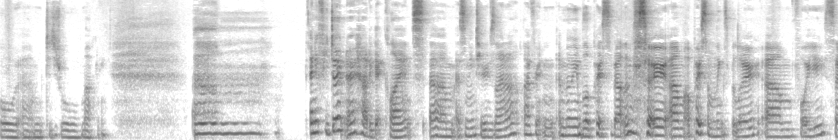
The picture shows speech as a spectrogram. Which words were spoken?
or um, digital marketing. Um, and if you don't know how to get clients um, as an interior designer, I've written a million blog posts about them. So I'll post some links below for you. So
